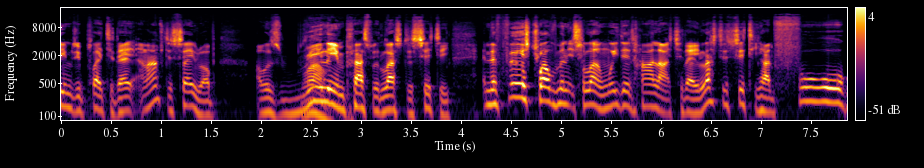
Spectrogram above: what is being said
teams who played today, and I have to say, Rob, I was really impressed with Leicester City. In the first 12 minutes alone, we did highlights today. Leicester City had four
